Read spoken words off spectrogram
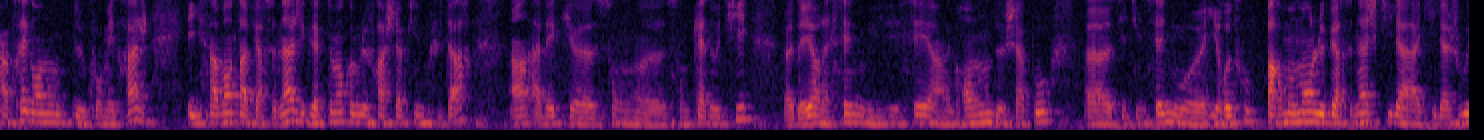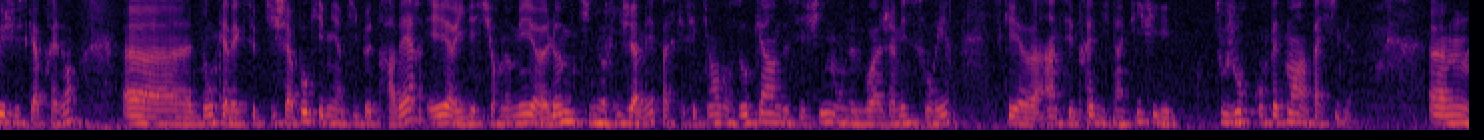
un très grand nombre de courts-métrages et il s'invente un personnage exactement comme le fera Chaplin plus tard, hein, avec euh, son, euh, son, canotier. Euh, d'ailleurs, la scène où il essaie un grand nombre de chapeaux, c'est une scène où il retrouve par moment le personnage qu'il a, joué jusqu'à présent. donc avec ce petit chapeau qui est mis un petit peu de travers et il est surnommé l'homme qui ne rit jamais parce qu'effectivement dans aucun de ses films on ne le voit jamais sourire, ce qui est un de ses traits distinctifs. Il est toujours complètement impassible. Euh,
